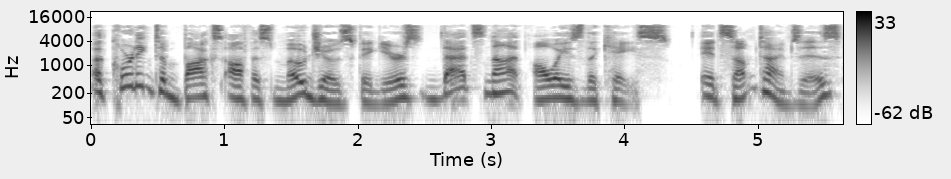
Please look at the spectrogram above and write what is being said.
According to Box Office Mojo's figures, that's not always the case. It sometimes is.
